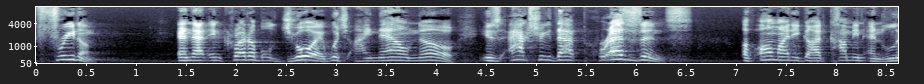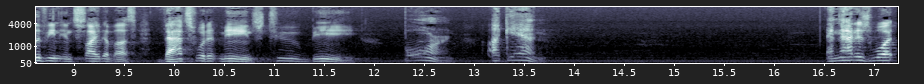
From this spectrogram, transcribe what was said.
freedom and that incredible joy, which I now know is actually that presence of Almighty God coming and living inside of us. That's what it means to be born again. And that is what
